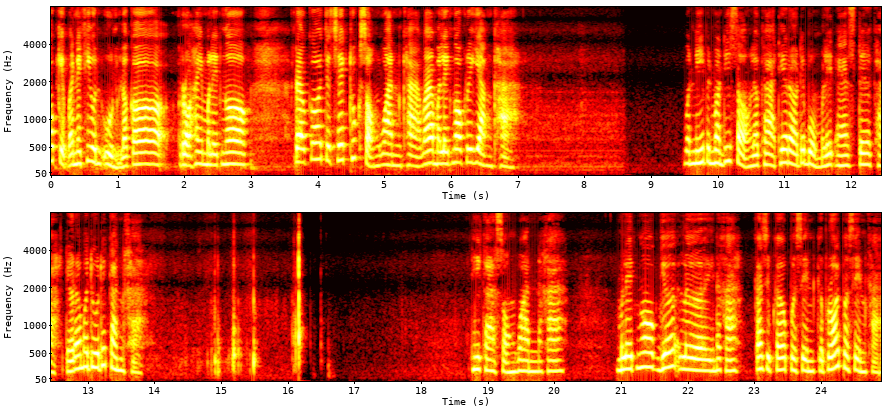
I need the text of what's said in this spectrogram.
ก็เก็บไว้ในที่อุ่นๆ แล้วก็รอให้เมล็ดงอก เราก็จะเช็คทุกสองวันค่ะ ว่าเมล็ดงอกหรือยังค่ะ วันนี้เป็นวันที่สองแล้วค่ะ ที่เราได้บ่มเมล็ดแอสเตอร์ค่ะ เดี๋ยวเรามาดูด้วยกันค่ะ นี่ค่ะสองวันนะคะ เมล็ดงอกเยอะเลยนะคะ 99%เกือบร้อยเปอร์เซ็นค่ะ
